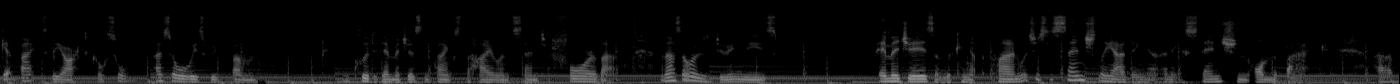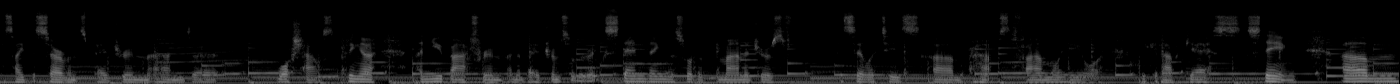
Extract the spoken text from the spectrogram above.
get back to the article. So, as always, we've um, included images, and thanks to the Highland Centre for that. And as I was doing these images and looking at the plan, which is essentially adding a, an extension on the back uh, beside the servant's bedroom and uh, putting a, a new bathroom and a bedroom. So they're extending the sort of manager's facilities, um, perhaps the family, or they could have guests staying. Um,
